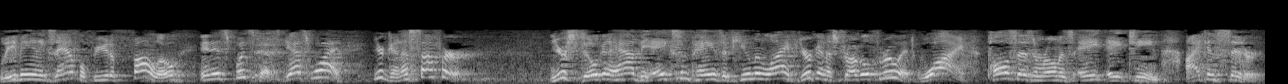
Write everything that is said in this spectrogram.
leaving an example for you to follow in his footsteps. Guess what? You're going to suffer. You're still going to have the aches and pains of human life. You're going to struggle through it. Why? Paul says in Romans 8 18, I consider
